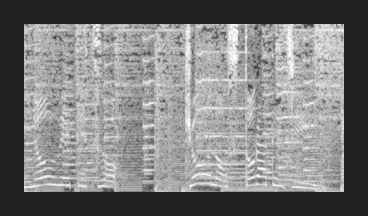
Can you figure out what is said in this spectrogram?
井上哲夫。今日のストラテジー。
